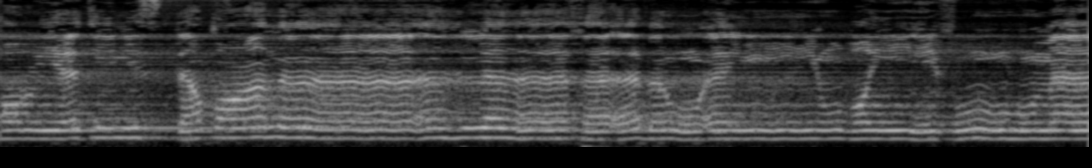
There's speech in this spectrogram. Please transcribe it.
قرية استطعما أهلها فأبوا أن يضيفوهما.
